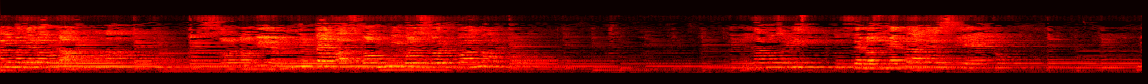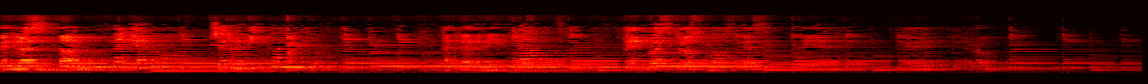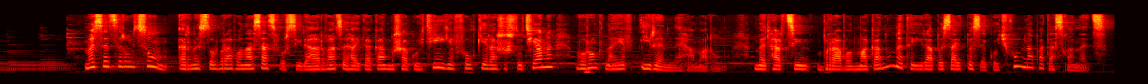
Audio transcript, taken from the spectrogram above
anima dell'organo Մեծ զրույցում Էրնեստո Բրավոն ասաց, որ սիրահարված է հայկական մշակույթին եւ ֆոլք երաժշտությանը, որոնք նաեւ իրենն է համարում։ Մեր հարցին Բրավոն մականունը թե իրապես այդպես է կոչվում, նա պատասխանեց.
